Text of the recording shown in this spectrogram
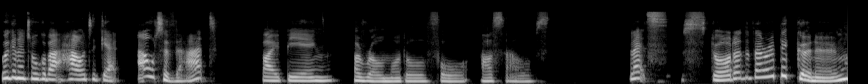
we're going to talk about how to get out of that by being a role model for ourselves. Let's start at the very beginning.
